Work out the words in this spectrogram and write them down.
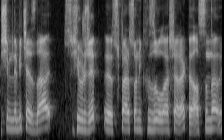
Şimdi bir kez daha Hürjet e, süpersonik hıza ulaşarak e, aslında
